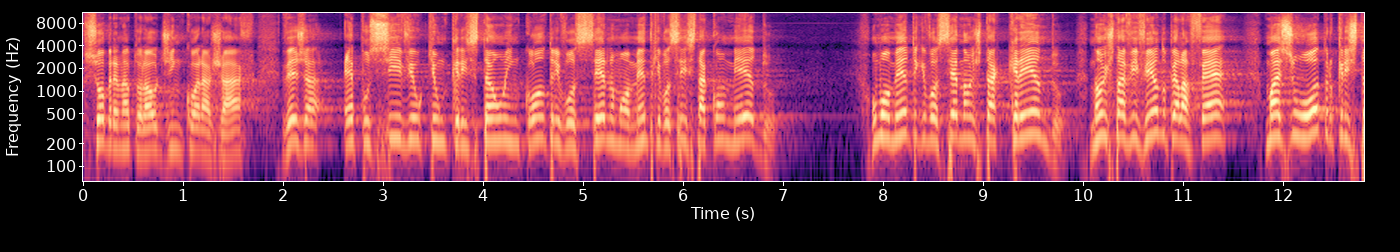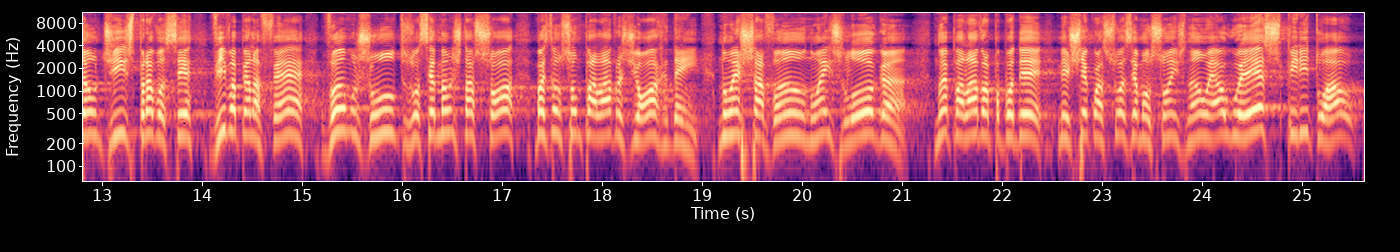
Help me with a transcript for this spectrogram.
sobrenatural de encorajar. Veja, é possível que um cristão encontre você no momento que você está com medo, o momento que você não está crendo, não está vivendo pela fé, mas um outro cristão diz para você: viva pela fé, vamos juntos, você não está só, mas não são palavras de ordem, não é chavão, não é slogan, não é palavra para poder mexer com as suas emoções, não, é algo espiritual.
